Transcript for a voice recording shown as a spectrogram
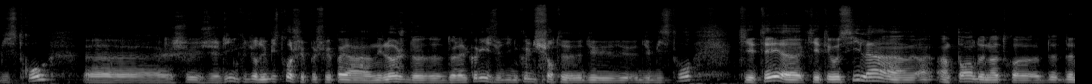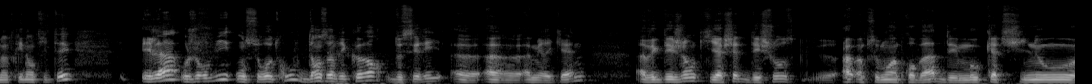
bistrot. Je, dis une culture du bistrot. Je ne fais, pas un éloge de, de, l'alcoolisme. Je dis une culture du, bistrot qui était qui était aussi là un, pan de notre de notre identité et là, aujourd'hui, on se retrouve dans un décor de série euh, euh, américaine, avec des gens qui achètent des choses euh, absolument improbables, des mochaccino,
